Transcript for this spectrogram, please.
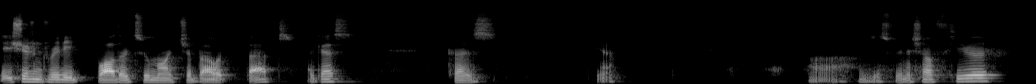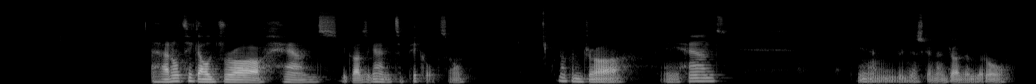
you shouldn't really bother too much about that i guess because yeah uh, I'll just finish off here and I don't think I'll draw hands because again it's a pickle so I'm not going to draw any hands. And we're just going to draw the little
